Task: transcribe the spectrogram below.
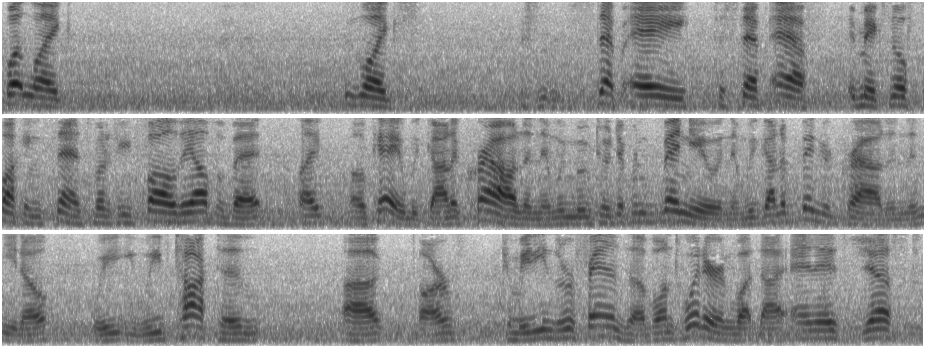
but like it's like step A to step F, it makes no fucking sense. But if you follow the alphabet, like, okay, we got a crowd, and then we moved to a different venue, and then we got a bigger crowd, and then you know we we've talked to uh, our comedians we're fans of on Twitter and whatnot, and it's just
